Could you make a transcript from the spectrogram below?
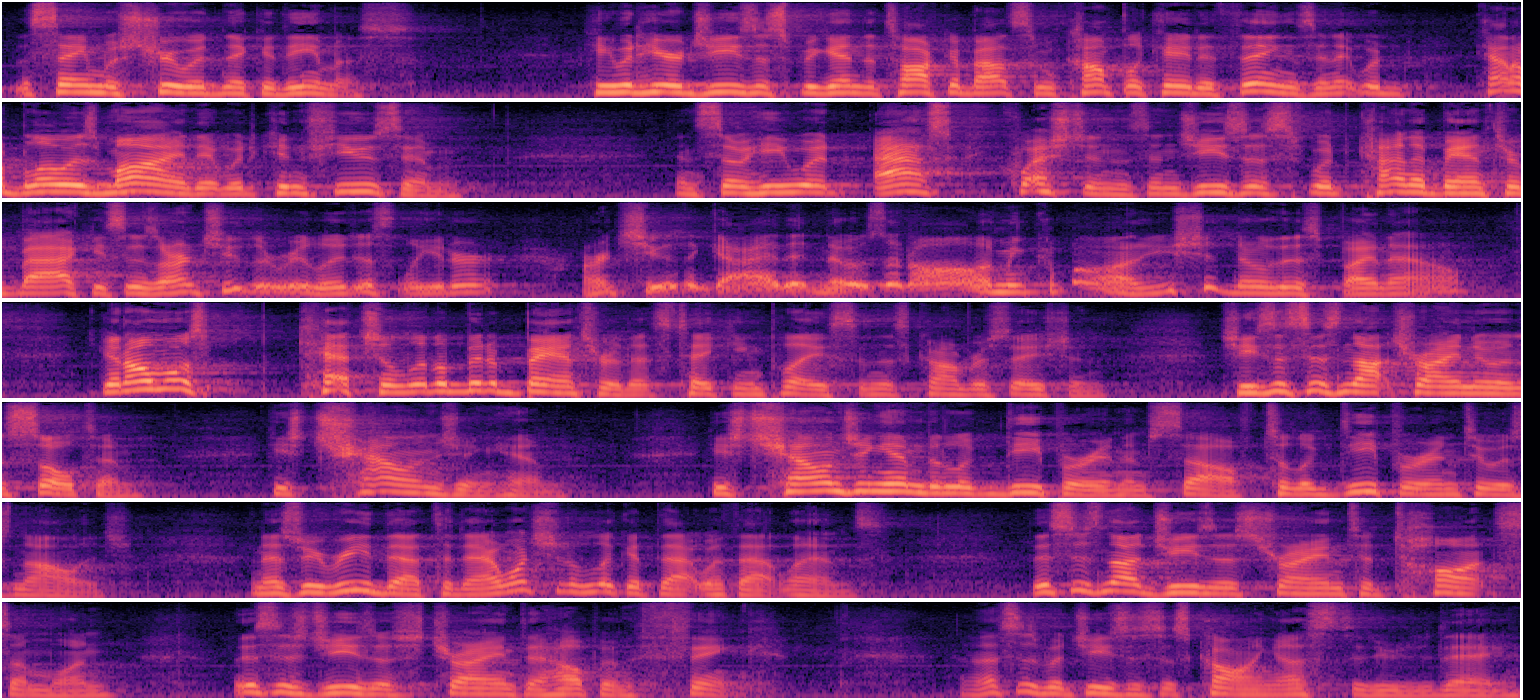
The same was true with Nicodemus he would hear Jesus begin to talk about some complicated things, and it would kind of blow his mind. It would confuse him. And so he would ask questions, and Jesus would kind of banter back. He says, Aren't you the religious leader? Aren't you the guy that knows it all? I mean, come on, you should know this by now. You can almost catch a little bit of banter that's taking place in this conversation. Jesus is not trying to insult him, he's challenging him. He's challenging him to look deeper in himself, to look deeper into his knowledge. And as we read that today, I want you to look at that with that lens. This is not Jesus trying to taunt someone. This is Jesus trying to help him think. And this is what Jesus is calling us to do today.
